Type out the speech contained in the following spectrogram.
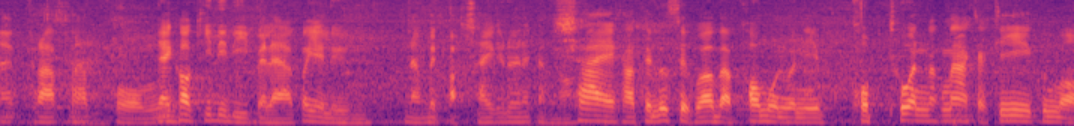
นะครับครับผม ได้ข้อคิดดี ๆ ไปแล้วก็อย่าลืมนำไปปรับใช้กันด้วยนะครับเนาะ ใช่ครับเพชรรู้สึกว่าแบบข้อมูลวันนี้ครบถ้วนมากๆจากที่คุณหมอ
